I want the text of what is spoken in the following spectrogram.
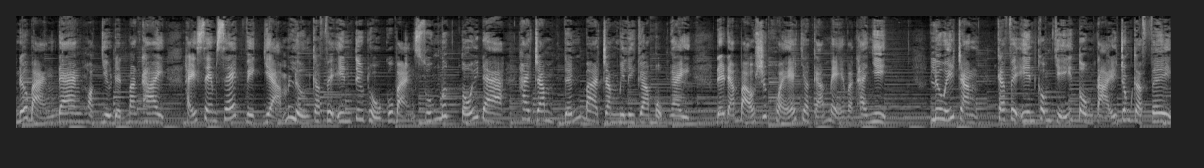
Nếu bạn đang hoặc dự định mang thai, hãy xem xét việc giảm lượng caffeine tiêu thụ của bạn xuống mức tối đa 200 đến 300 mg một ngày để đảm bảo sức khỏe cho cả mẹ và thai nhi. Lưu ý rằng, caffeine không chỉ tồn tại trong cà phê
